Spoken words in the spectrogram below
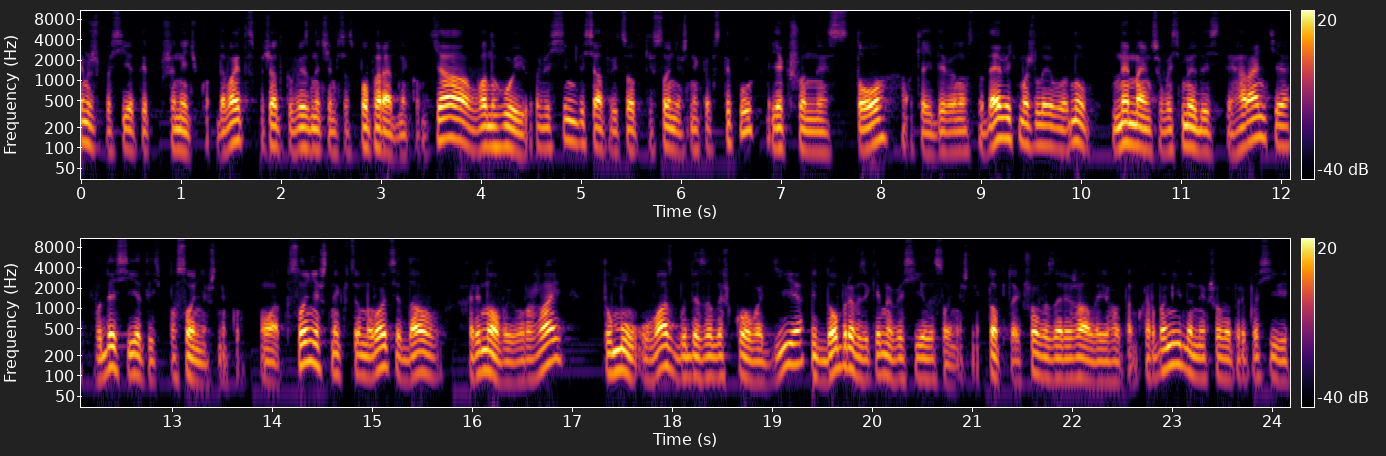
чим же посіяти пшеничку? Давайте спочатку визначимося з попередником. Я вангую 80% соняшника в степу, якщо не 100, окей, 99 можливо, ну не менше 80 гарантія, буде сіятись по соняшнику. От соняшник в цьому році дав хріновий урожай. Тому у вас буде залишкова дія від добрив, з якими ви сіяли соняшник. Тобто, якщо ви заряджали його там карбамідом, якщо ви при посіві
